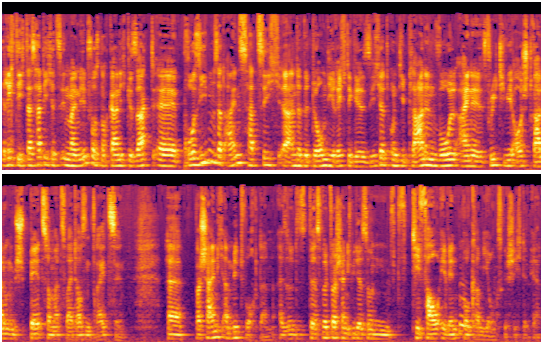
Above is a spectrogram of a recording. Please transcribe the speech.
Richtig, das hatte ich jetzt in meinen Infos noch gar nicht gesagt. Äh, Pro7 Sat1 hat sich äh, Under the Dome die Rechte gesichert und die planen wohl eine Free-TV-Ausstrahlung im Spätsommer 2013. Äh, wahrscheinlich am Mittwoch dann. Also das, das wird wahrscheinlich wieder so ein TV-Event-Programmierungsgeschichte werden.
